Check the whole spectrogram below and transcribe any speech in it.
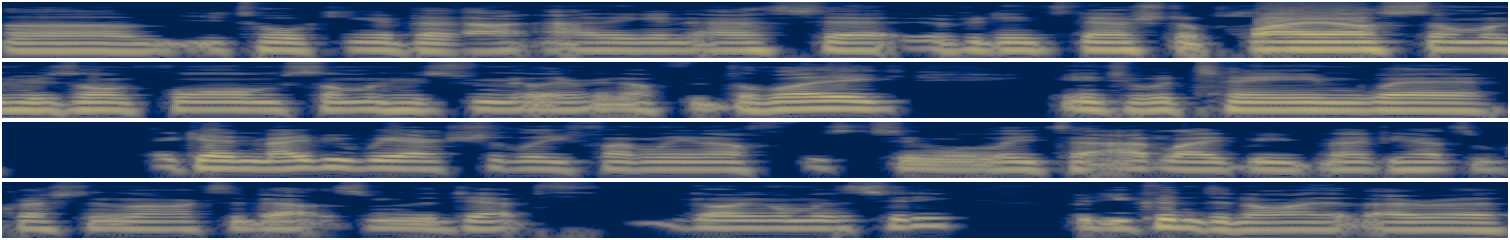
Um, you're talking about adding an asset of an international player, someone who's on form, someone who's familiar enough with the league, into a team where again, maybe we actually, funnily enough, similarly to Adelaide, we maybe had some question marks about some of the depth going on with the city, but you couldn't deny that they were,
